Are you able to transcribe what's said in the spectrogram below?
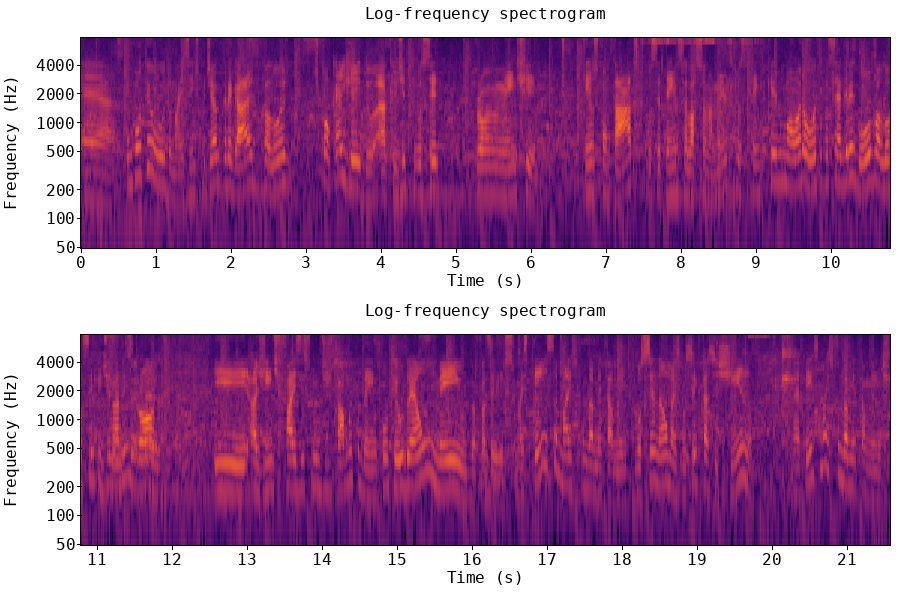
é, com conteúdo, mas a gente podia agregar valor de qualquer jeito. Eu acredito que você provavelmente tem os contatos, que você tem os relacionamentos que você tem, porque uma hora ou outra você agregou valor sem pedir nada em troca. E a gente faz isso no digital muito bem. O conteúdo é um meio para fazer isso, mas pensa mais fundamentalmente. Você não, mas você que está assistindo, né, pensa mais fundamentalmente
